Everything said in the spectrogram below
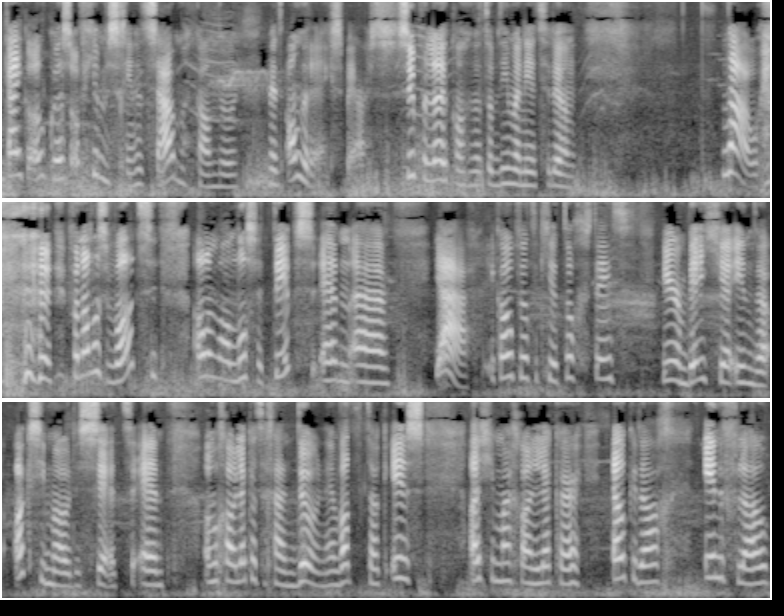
Kijk ook eens of je misschien het samen kan doen met andere experts. Super leuk om dat op die manier te doen. Nou, van alles wat. Allemaal losse tips. En uh, ja, ik hoop dat ik je toch steeds weer een beetje in de actiemodus zet. En om gewoon lekker te gaan doen. En wat het ook is, als je maar gewoon lekker elke dag in de flow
